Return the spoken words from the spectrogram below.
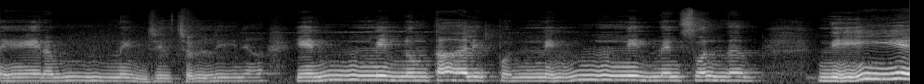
നേരം നെഞ്ചിൽ ചൊല്ലിന എൻ മിന്നും താലിപ്പൊന്നിൻ നിന്നൻ സ്വന്തം നീയേ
